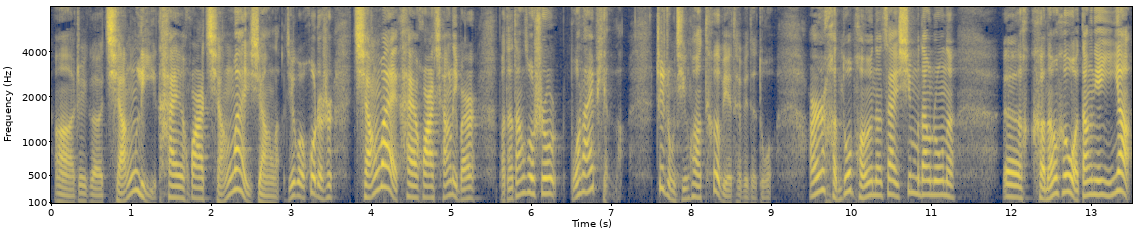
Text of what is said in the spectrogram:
啊，这个墙里开花墙外香了，结果或者是墙外开花墙里边把它当做是舶来品了，这种情况特别特别的多。而很多朋友呢，在心目当中呢，呃，可能和我当年一样，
